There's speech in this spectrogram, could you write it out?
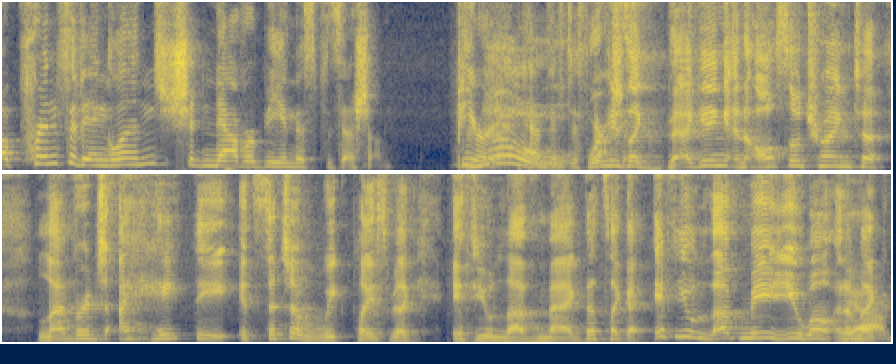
a Prince of England should never be in this position. Period. End of discussion. where he's like begging and also trying to leverage. I hate the. It's such a weak place to be like, if you love Meg, that's like a, if you love me, you won't. And I'm like,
